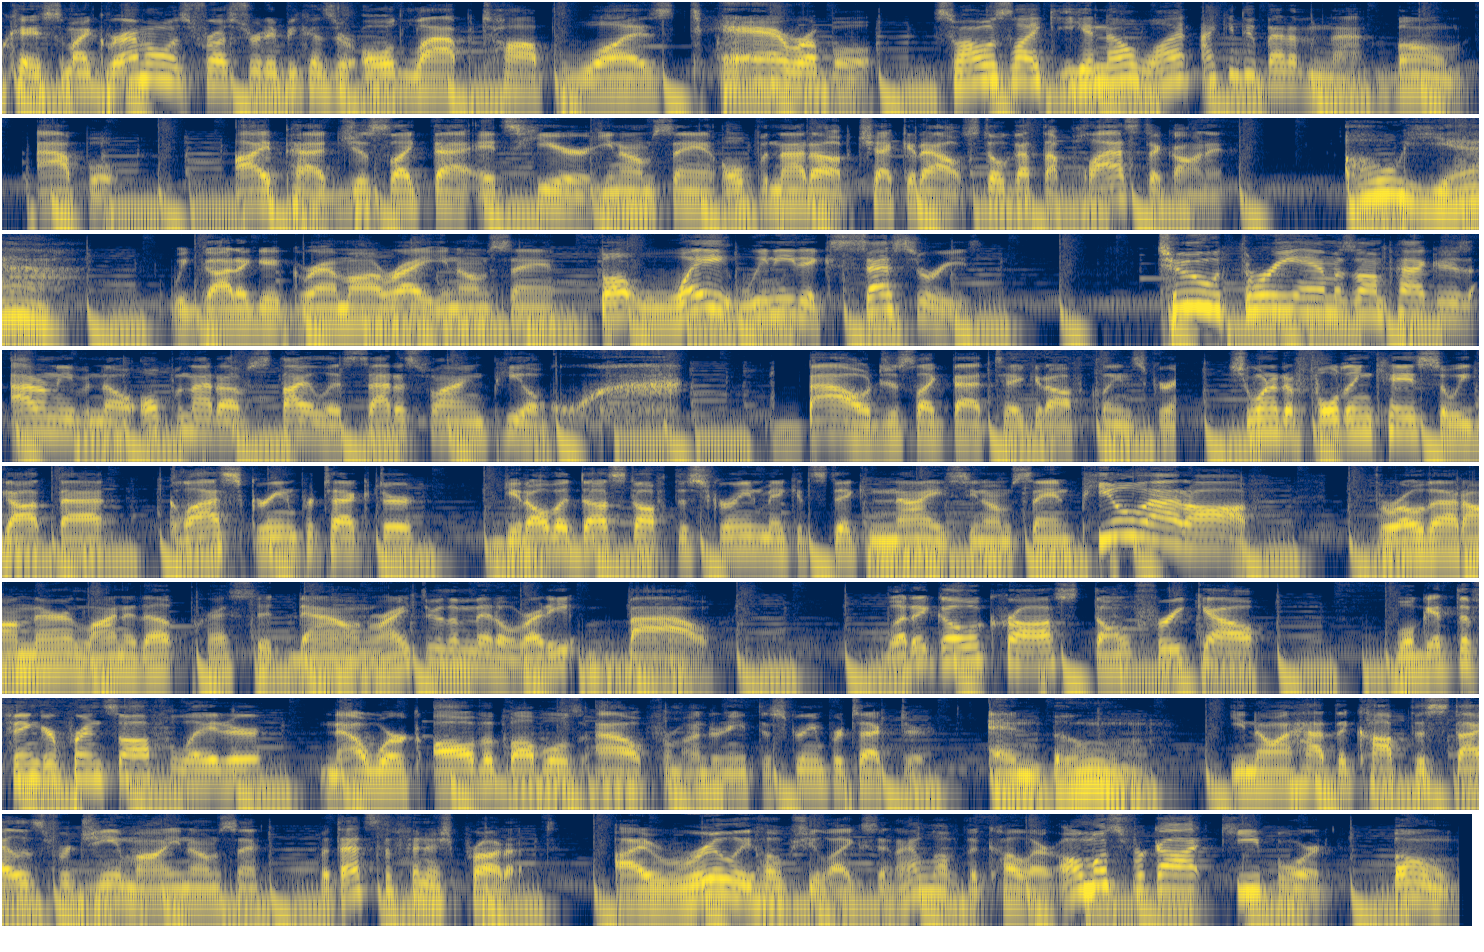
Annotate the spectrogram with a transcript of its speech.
Okay, so my grandma was frustrated because her old laptop was terrible. So I was like, you know what? I can do better than that. Boom. Apple. iPad, just like that. It's here. You know what I'm saying? Open that up. Check it out. Still got the plastic on it. Oh, yeah. We gotta get grandma right. You know what I'm saying? But wait, we need accessories. Two, three Amazon packages. I don't even know. Open that up. Stylus. Satisfying peel. Bow. Just like that. Take it off. Clean screen. She wanted a folding case, so we got that. Glass screen protector. Get all the dust off the screen, make it stick nice, you know what I'm saying? Peel that off. Throw that on there, line it up, press it down right through the middle. Ready? Bow. Let it go across, don't freak out. We'll get the fingerprints off later. Now work all the bubbles out from underneath the screen protector. And boom. You know, I had to cop the stylus for Gma, you know what I'm saying? But that's the finished product. I really hope she likes it. And I love the color. Almost forgot keyboard. Boom.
